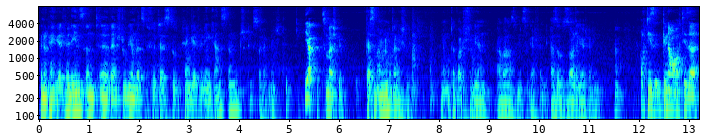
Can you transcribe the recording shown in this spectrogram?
Wenn du kein Geld verdienst und äh, dein Studium dazu führt, dass du kein Geld verdienen kannst, dann studierst du halt nicht. Ja, zum Beispiel. Deshalb hat meine Mutter nicht studiert. Meine Mutter wollte studieren, aber sie musste Geld verdienen. Also sollte Geld verdienen. Ja. Auch diese, genau, auch dieser,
